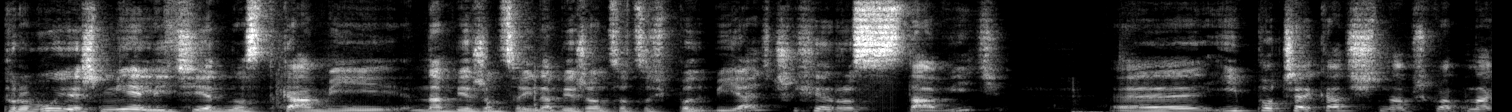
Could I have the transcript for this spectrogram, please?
próbujesz mielić jednostkami na bieżąco i na bieżąco coś podbijać, czy się rozstawić e, i poczekać na przykład na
